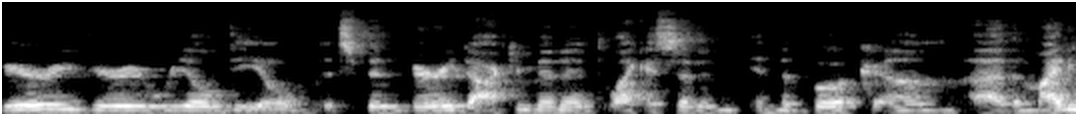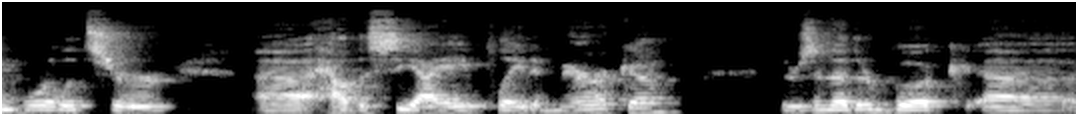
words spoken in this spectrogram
very, very real deal. It's been very documented, like I said in, in the book, um, uh, "The Mighty Wurlitzer: uh, How the CIA Played America." There's another book uh,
